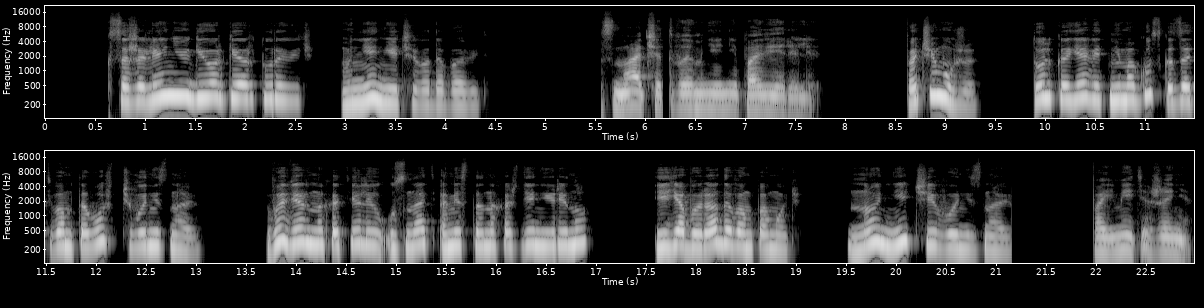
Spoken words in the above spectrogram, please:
— «к сожалению, Георгий Артурович, мне нечего добавить». «Значит, вы мне не поверили». «Почему же? Только я ведь не могу сказать вам того, чего не знаю. Вы верно хотели узнать о местонахождении Рено, и я бы рада вам помочь, но ничего не знаю. Поймите, Женя,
